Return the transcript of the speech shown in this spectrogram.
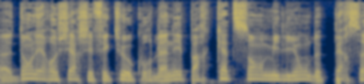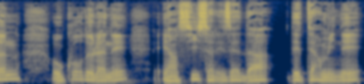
euh, dans les recherches effectuées au cours de l'année par 400 millions de personnes au cours de l'année. Et ainsi, ça les aide à déterminer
